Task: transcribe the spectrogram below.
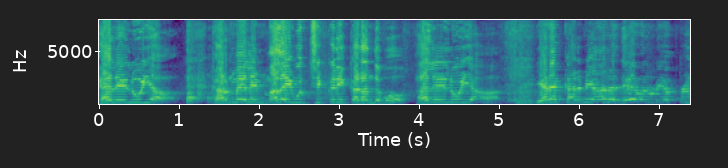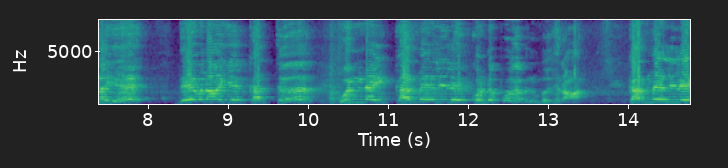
ஹலேலூயா கர்மேலின் மலை உச்சிக்கு நீ கடந்து போ. ஹலேலூயா எனக்கு அருமையான தேவனுடைய பிள்ளையே தேவனாகிய கர்த்தர் உன்னை கர்மேலிலே கொண்டு போக விரும்புகிறார். கர்மேலிலே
